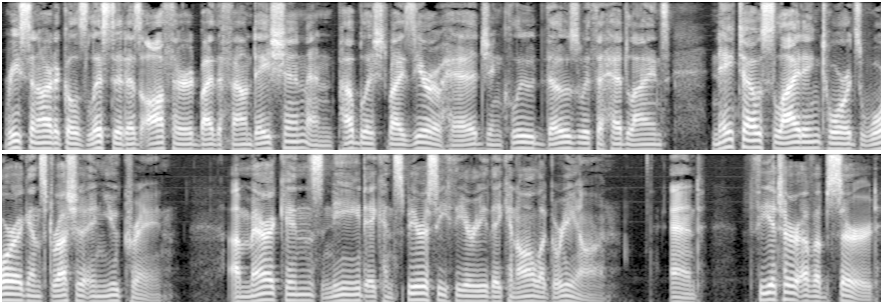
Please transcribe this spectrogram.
Recent articles listed as authored by the Foundation and published by Zero Hedge include those with the headlines NATO sliding towards war against Russia in Ukraine, Americans need a conspiracy theory they can all agree on. And Theater of Absurd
